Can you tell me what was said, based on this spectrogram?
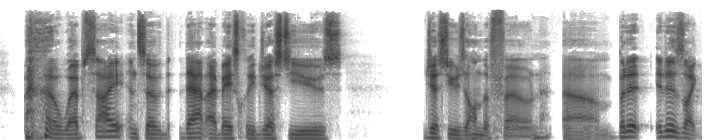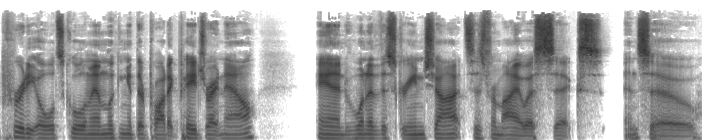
website, and so that I basically just use just use on the phone. Um, but it it is like pretty old school. I mean, I'm looking at their product page right now, and one of the screenshots is from iOS six, and so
